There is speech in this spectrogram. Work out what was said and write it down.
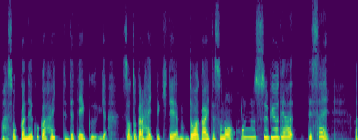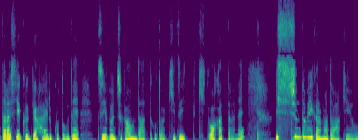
あそっか猫が入って出ていくいや外から入ってきてドアが開いてそのほんの数秒ででさえ新しい空気が入ることで随分違うんだってことが気づいて分かったらね一瞬でもいいから窓を開けようっ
